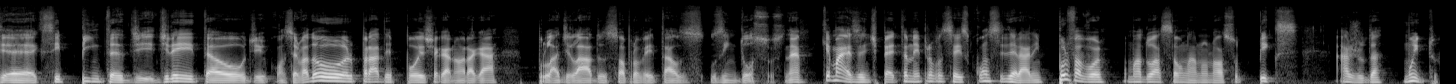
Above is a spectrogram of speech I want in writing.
é, que se pinta de direita ou de conservador, para depois chegar na hora H pular de lado, só aproveitar os, os endossos, né? que mais? A gente pede também para vocês considerarem, por favor, uma doação lá no nosso Pix. Ajuda muito.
